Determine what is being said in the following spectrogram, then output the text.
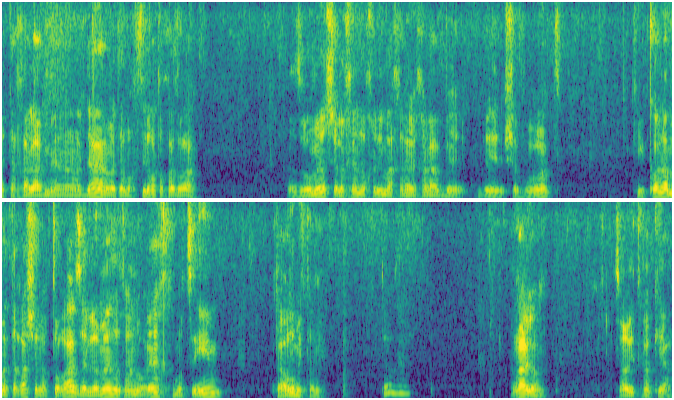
את החלב מהדם, אתה מחזיר אותו חזרה. אז הוא אומר שלכן אוכלים אחרי חלב בשבועות, כי כל המטרה של התורה זה ללמד אותנו איך מוציאים טהור מטמא. טוב, זה רעיון. אפשר להתווכח,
